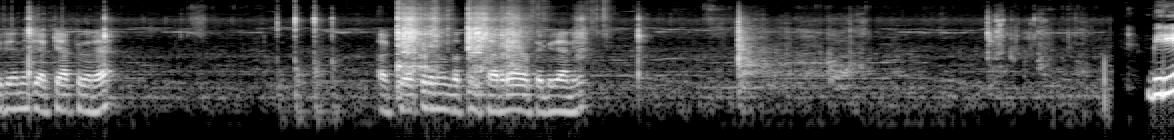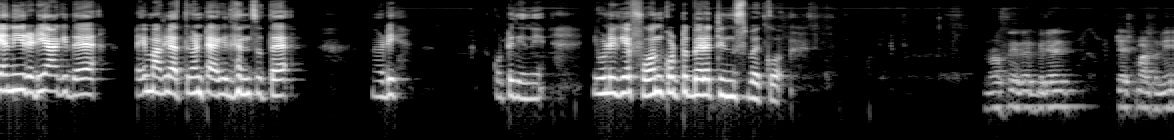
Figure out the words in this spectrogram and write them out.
ಬಿರಿಯಾನಿಗೆ ಅಕ್ಕಿ ಹಾಕಿದ್ದಾರೆ ಅಕ್ಕಿ ಹಾಕಿದ್ರೆ ಒಂದು ಹತ್ತು ನಿಮಿಷ ರೆಡಿ ಆಗುತ್ತೆ ಬಿರಿಯಾನಿ. ಬಿರಿಯಾನಿ ರೆಡಿ ಆಗಿದೆ. ಟೈಮ್ ಆಗಲೇ ಹತ್ತು ಗಂಟೆ ಆಗಿದೆ ಅನಿಸುತ್ತೆ. ನೋಡಿ ಕೊಟ್ಟಿದ್ದೀನಿ. ಇವಳಿಗೆ ಫೋನ್ ಕೊಟ್ಟು ಬೇರೆ ತಿನ್ನಿಸ್ಬೇಕು. ಬಿರಿಯಾನಿ ಟೇಸ್ಟ್ ಮಾಡ್ತೀನಿ.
